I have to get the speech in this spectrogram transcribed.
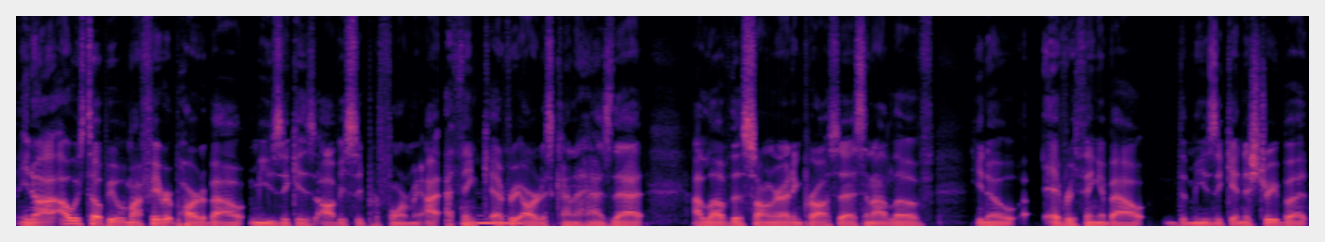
you know, I always tell people my favorite part about music is obviously performing. I, I think every artist kind of has that. I love the songwriting process and I love, you know, everything about the music industry, but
